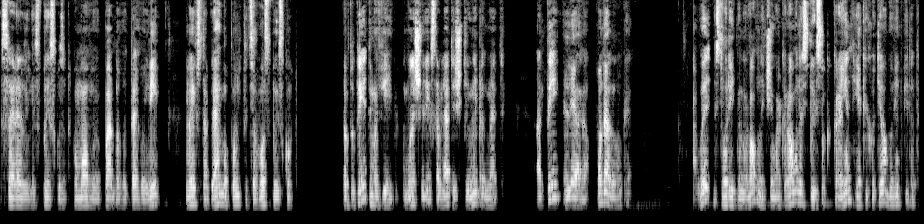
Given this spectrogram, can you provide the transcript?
Всередині списку за допомогою парного тегу лі ми вставляємо пункти цього списку. Тобто ти, Тимофій, будеш в вставляти шкільні предмети, а ти, Лена, подарунки. А ви створіть нумерований чи маркерований список країн, які хотіли би відвідати.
